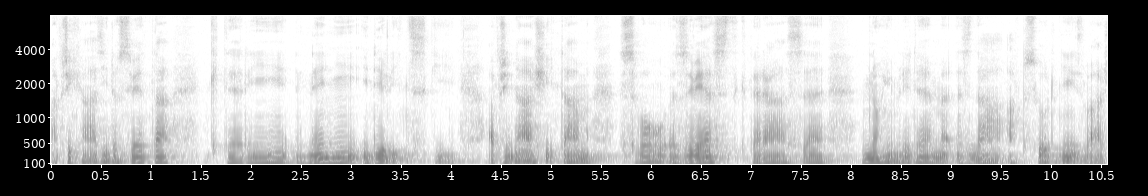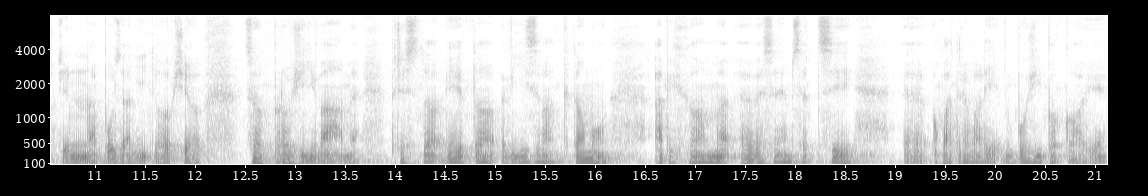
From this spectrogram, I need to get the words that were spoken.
A přichází do světa, který není idylický a přináší tam svou zvěst, která se mnohým lidem zdá absurdní, zvláště na pozadí toho všeho, co prožíváme. Přesto je to výzva k tomu, abychom ve svém srdci eh, opatrovali boží pokoj,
